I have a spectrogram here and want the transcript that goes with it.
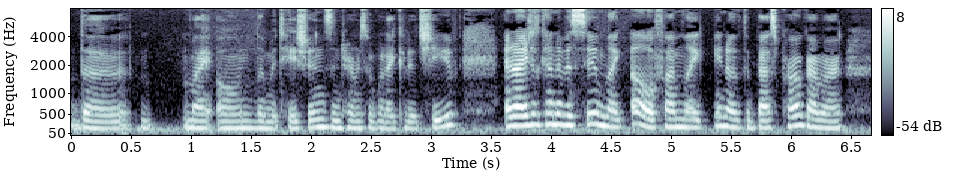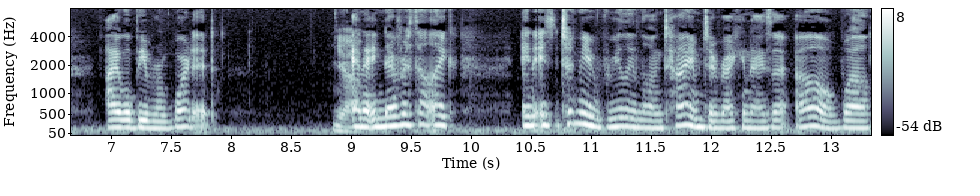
the my own limitations in terms of what I could achieve. And I just kind of assumed like, oh, if I'm like, you know, the best programmer, I will be rewarded. Yeah. And I never thought like and it took me a really long time to recognize that, oh, well,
